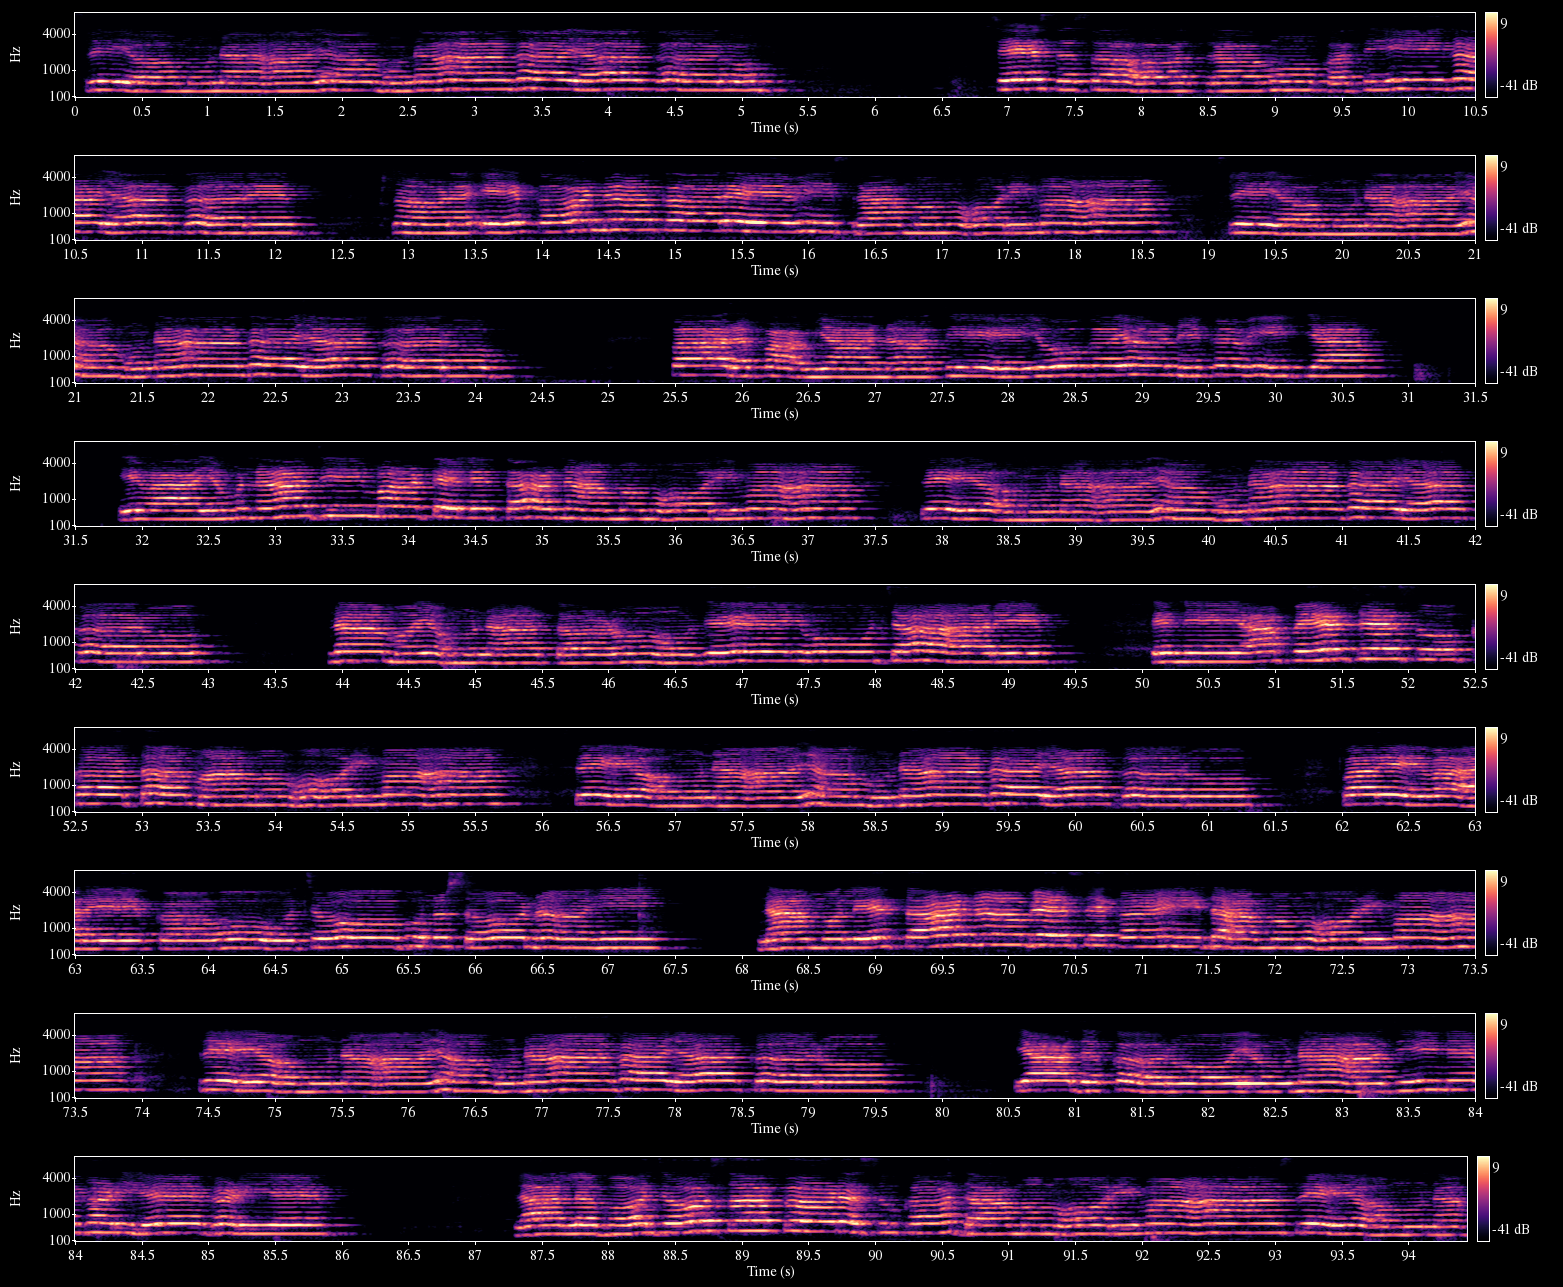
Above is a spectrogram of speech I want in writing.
શ્રી યમુના મુખથી ગાયા કરે. ક્ષણ એક ન કરે વિશ્રામ મોરીમાં. શ્રી યમુના યમુના ગાયા કરો. પાર પામ્યા નથી યોગ અનેક વિદ્યા એવા યમુનાજી માટે લેતા નામ મોરીમાં. તેને આપે છે સુખ તમામ મોરીમાં. શ્રેય યમુના યમુના ગાયા કરો. વારે વારે કહો છો ભૂલશો નહીં. નામ લેતા યાદ કરો, યમુનાજીને ઘડીએ ઘડીએ. લાલ ભજો સકળ સુખ ધામ મોરીમાં શ્રેય યમુના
